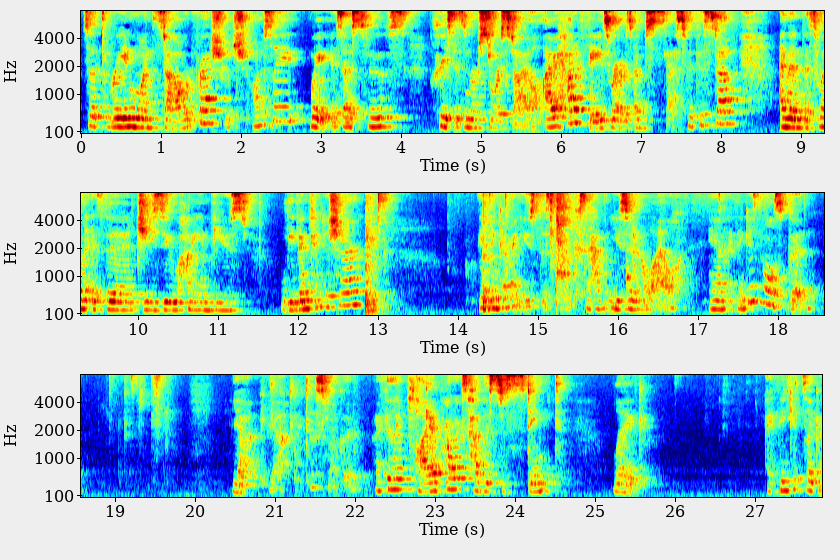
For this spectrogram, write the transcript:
It's a three-in-one style refresh, which honestly, wait, it says smooths, creases, and restores style. I had a phase where I was obsessed with this stuff. And then this one is the Gisou Honey Infused Leave-In Conditioner. I think I might use this one because I haven't used it in a while. And I think it smells good. Yeah, yeah, it does smell good. I feel like Playa products have this distinct, like, I think it's like a,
